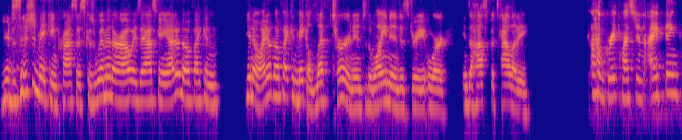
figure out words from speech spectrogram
your decision making process because women are always asking, I don't know if I can, you know, I don't know if I can make a left turn into the wine industry or into hospitality. Oh, great question. I think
